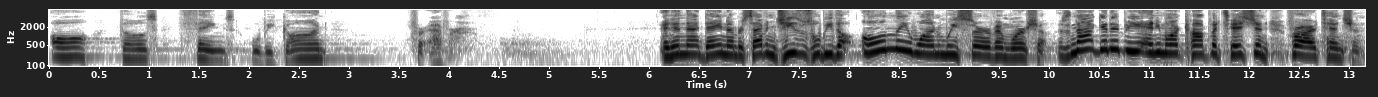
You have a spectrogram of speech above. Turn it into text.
all those things will be gone forever. And in that day, number seven, Jesus will be the only one we serve and worship. There's not going to be any more competition for our attention.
